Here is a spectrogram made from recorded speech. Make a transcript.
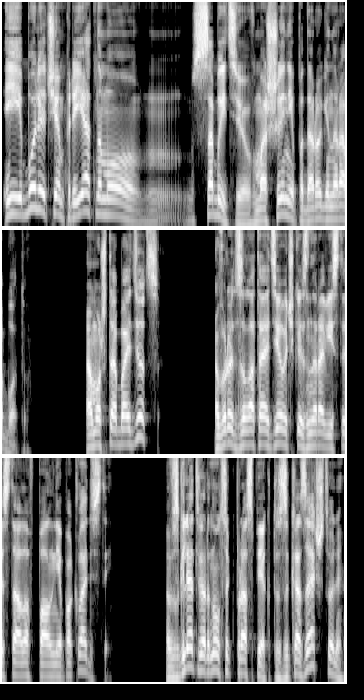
и более чем приятному событию в машине по дороге на работу. А может, обойдется? Вроде золотая девочка из норовистой стала вполне покладистой. Взгляд вернулся к проспекту. Заказать, что ли?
